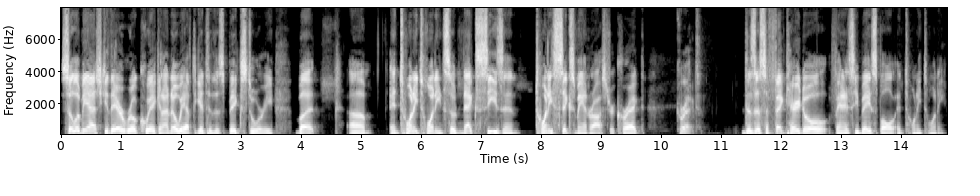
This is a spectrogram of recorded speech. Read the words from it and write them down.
So let me ask you there, real quick, and I know we have to get to this big story, but um, in 2020, so next season, 26 man roster, correct? Correct does this affect Harry Doyle fantasy baseball in 2020?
